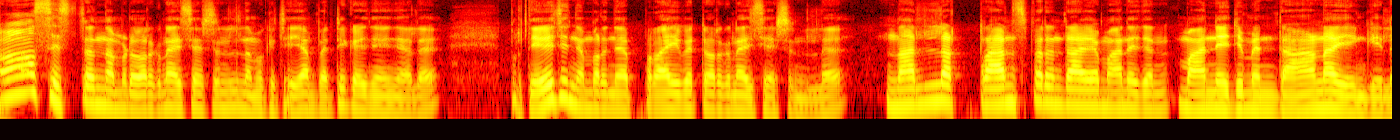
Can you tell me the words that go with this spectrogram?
ആ സിസ്റ്റം നമ്മുടെ ഓർഗനൈസേഷനിൽ നമുക്ക് ചെയ്യാൻ പറ്റിക്കഴിഞ്ഞ് കഴിഞ്ഞാൽ പ്രത്യേകിച്ച് ഞാൻ പറഞ്ഞ പ്രൈവറ്റ് ഓർഗനൈസേഷനിൽ നല്ല ട്രാൻസ്പെറന്റായ മാനേജൻ മാനേജ്മെന്റ് ആണ് എങ്കിൽ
